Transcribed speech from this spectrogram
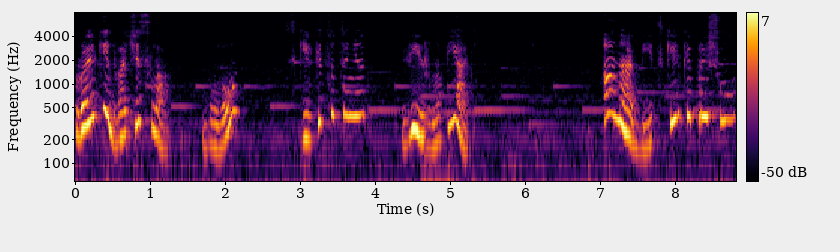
Про які два числа? Було? Скільки цуценят? Вірно, п'ять. А на обід скільки прийшло?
